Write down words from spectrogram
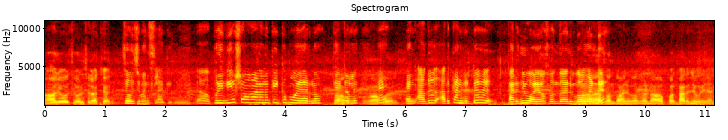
ആ ചോദിച്ചു മനസ്സിലാക്കിയാലും. ചോദിച്ചു മനസ്സിലാക്കി. പ്രിവ്യൂ ഷോ കാണാനൊക്കെ ഇക്ക പോയായിരുന്നോ? തിയേറ്ററിൽ ആ അത് അത് കണ്ടിട്ട് കരഞ്ഞു പോയോ? സ്വന്തം അനുഭവം ആ, കണ്ട്? സ്വന്തം അനുഭവം കണ്ട് ആപ്പ കരഞ്ഞു പോയി ഞാൻ.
